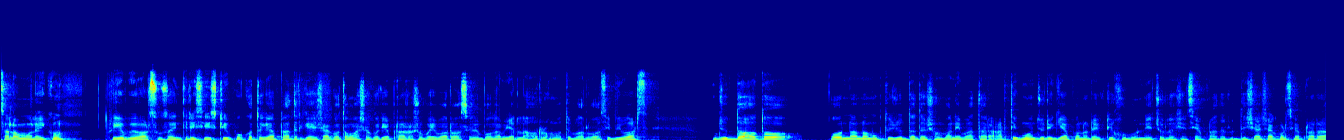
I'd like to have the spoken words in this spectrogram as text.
আসসালামু আলাইকুম। প্রিয় ভিউয়ার্স হুসাইন থ্রি সিক্সটির পক্ষ থেকে আপনাদেরকে স্বাগতম। আশা করি আপনারা সবাই ভালো আছেন এবং আমি আল্লাহর রহমতে ভালো আছি। ভিউয়ার্স যুদ্ধাহত অন্যান্য মুক্তিযোদ্ধাদের সম্মানী বা তার আর্থিক মঞ্জুরি জ্ঞাপনের একটি খবর নিয়ে চলে এসেছি আপনাদের উদ্দেশ্যে। আশা করছি আপনারা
